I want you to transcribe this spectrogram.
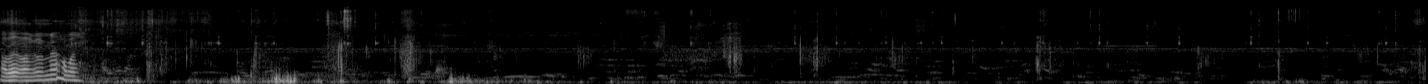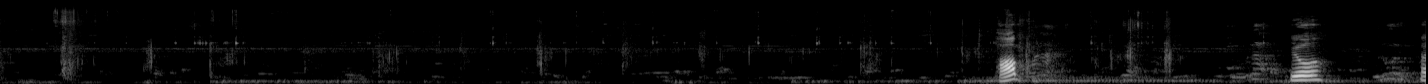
เอาไปเอาหน้าเข้าไปพร้อมอยู่ เอ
